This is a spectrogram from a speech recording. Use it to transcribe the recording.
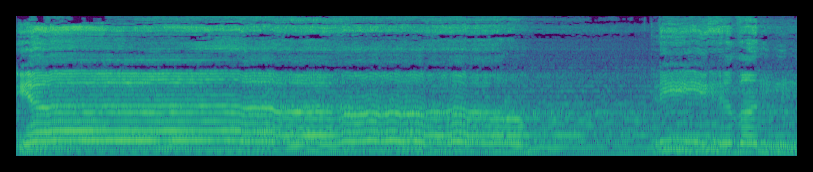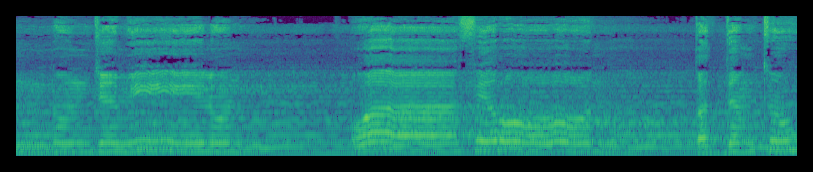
يا رب قدمته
